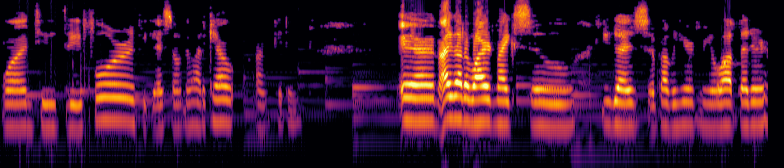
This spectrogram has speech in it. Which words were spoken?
One, two, three, four. If you guys don't know how to count, I'm kidding. And I got a wired mic, so you guys are probably hearing me a lot better.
